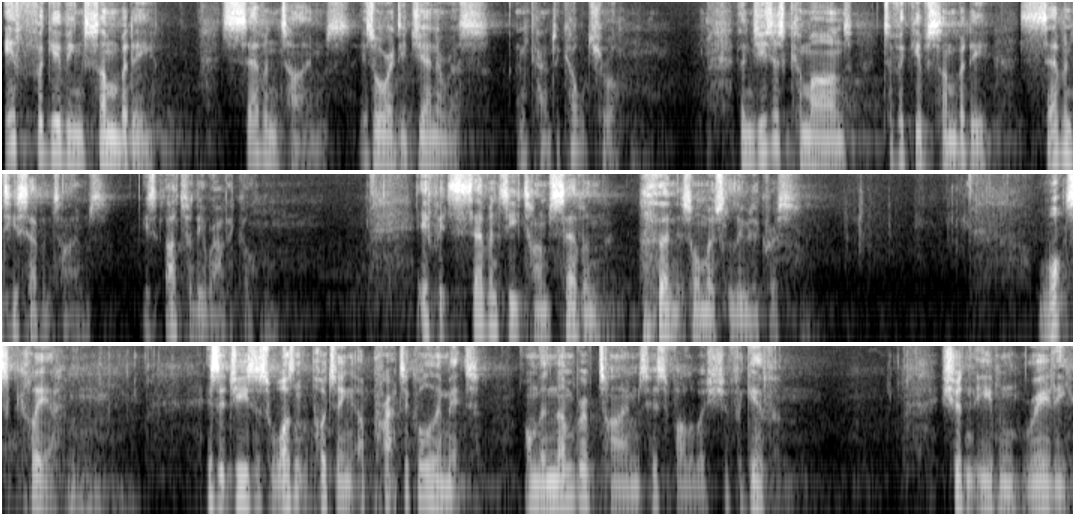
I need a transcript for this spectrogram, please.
If forgiving somebody seven times is already generous and countercultural, then Jesus' command to forgive somebody 77 times is utterly radical. If it's 70 times 7, then it's almost ludicrous. What's clear is that Jesus wasn't putting a practical limit on the number of times his followers should forgive. He shouldn't even really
